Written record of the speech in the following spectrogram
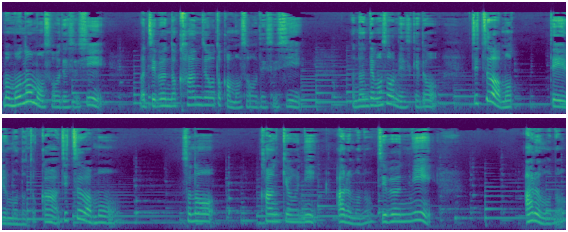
まあ、物もそうですし、まあ、自分の感情とかもそうですし、まあ、何でもそうですけど、実は持っているものとか、実はもう、その環境にあるもの、自分にあるもの、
